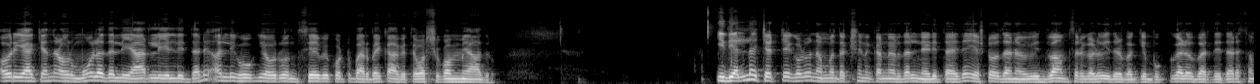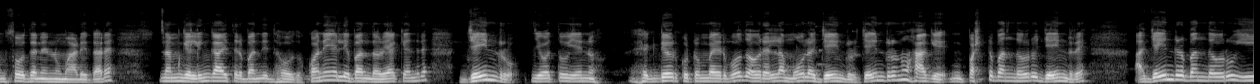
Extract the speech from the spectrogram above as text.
ಅವ್ರಿಗೆ ಯಾಕೆಂದರೆ ಅವ್ರ ಮೂಲದಲ್ಲಿ ಯಾರಲ್ಲಿ ಎಲ್ಲಿದ್ದಾರೆ, ಅಲ್ಲಿಗೆ ಹೋಗಿ ಅವರು ಒಂದು ಸೇವೆ ಕೊಟ್ಟು ಬರಬೇಕಾಗುತ್ತೆ, ವರ್ಷಕ್ಕೊಮ್ಮೆ ಆದರೂ. ಇದೆಲ್ಲ ಚರ್ಚೆಗಳು ನಮ್ಮ ದಕ್ಷಿಣ ಕನ್ನಡದಲ್ಲಿ ನಡೀತಾ ಇದೆ. ಎಷ್ಟೋ ಜನ ವಿದ್ವಾಂಸರುಗಳು ಇದರ ಬಗ್ಗೆ ಬುಕ್ಗಳು ಬರೆದಿದ್ದಾರೆ ಸಂಶೋಧನೆಯನ್ನು ಮಾಡಿದ್ದಾರೆ. ನಮಗೆ ಲಿಂಗಾಯತರು ಬಂದಿದ್ದು ಹೌದು. ಕೊನೆಯಲ್ಲಿ ಬಂದವರು ಯಾಕೆಂದರೆ ಜೈನರು. ಇವತ್ತು ಏನು ಹೆಗ್ಡೆಯವ್ರ ಕುಟುಂಬ ಇರ್ಬೋದು, ಅವರೆಲ್ಲ ಮೂಲ ಜೈನರು. ಜೈನರು ಹಾಗೆ. ಫಸ್ಟ್ ಬಂದವರು ಜೈನರೇ. ಆ ಜೈನರು ಬಂದವರು ಈ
